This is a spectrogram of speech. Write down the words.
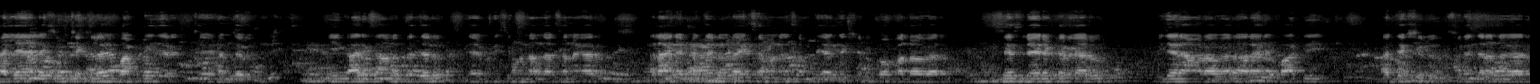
కళ్యాణ లక్ష్మి చెక్కులను పంపిణీ చేయడం జరుగుతుంది. ఈ కార్యక్రమంలో పెద్దలు జయపడిసి గుండం నరసన్న గారు అలాగే పెద్దలు రైతు సమన్వయ సమితి అధ్యక్షులు గోపాలరావు గారు సెస్ డైరెక్టర్ గారు విజయరామారావు గారు అలాగే పార్టీ అధ్యక్షులు సురేందర్ అన్న గారు.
